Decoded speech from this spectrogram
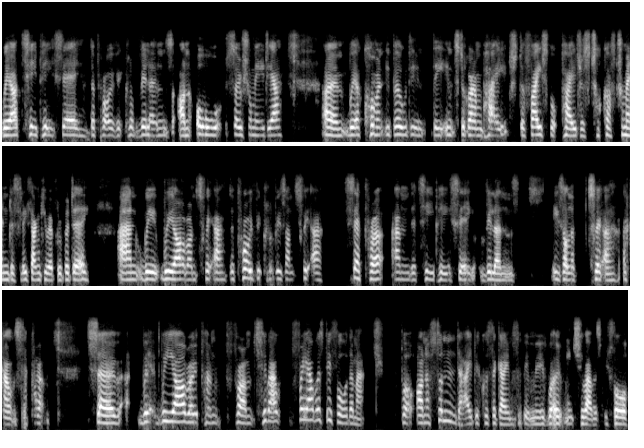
We are TPC, the Private Club Villains, on all social media. Um, we are currently building the Instagram page. The Facebook page has took off tremendously. Thank you, everybody. And we, we are on Twitter. The Private Club is on Twitter separate, and the TPC Villains is on a Twitter account separate. So we, we are open from two hours, three hours before the match. But on a Sunday, because the games have been moved, we're opening two hours before,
